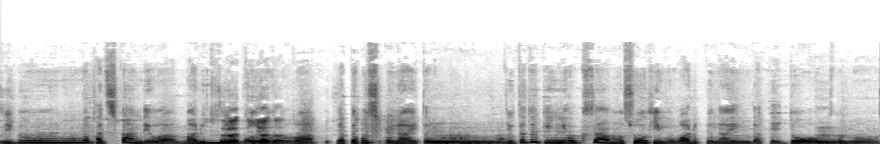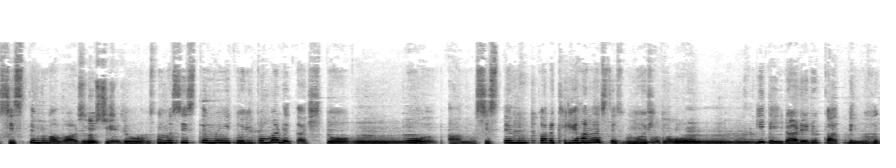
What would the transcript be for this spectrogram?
自分の価値観ではマルチそれだって嫌だとはやってほしくないと。うって言っん。た時に奥さんも商品も悪くないんだけど、うんそのシステムが悪いけどそのシステムに取り込まれた人うん。を、あのシステムから切り離してその人うんを。好きでいられるかって難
